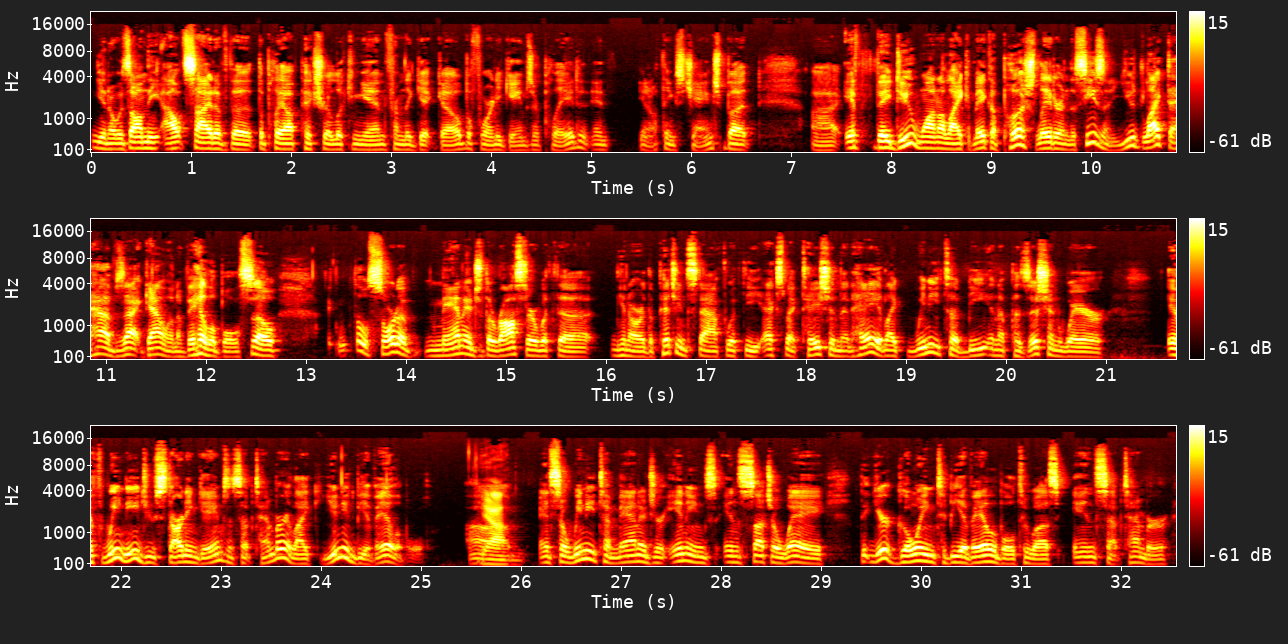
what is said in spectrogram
you know, is on the outside of the the playoff picture, looking in from the get go before any games are played, and, and you know things change. But uh, if they do want to like make a push later in the season, you'd like to have Zac Gallen available. So they'll sort of manage the roster with the you know or the pitching staff with the expectation that hey like we need to be in a position where if we need you starting games in September like you need to be available yeah. Um, and so we need to manage your innings in such a way that you're going to be available to us in September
